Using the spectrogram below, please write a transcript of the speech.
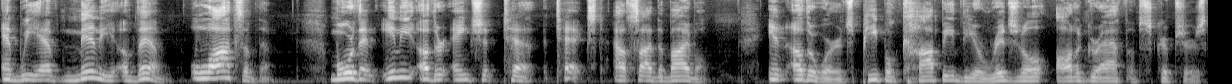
And we have many of them, lots of them, more than any other ancient te- text outside the Bible. In other words, people copied the original autograph of scriptures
